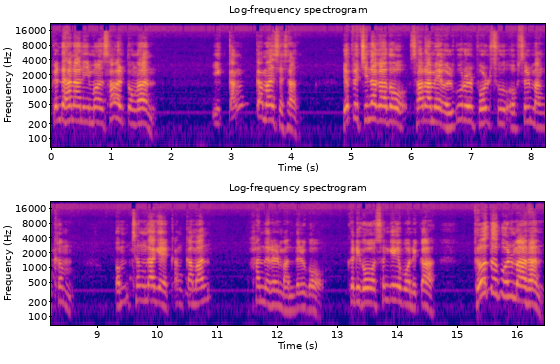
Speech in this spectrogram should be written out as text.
그런데 하나님은 사흘 동안 이 깜깜한 세상 옆에 지나가도 사람의 얼굴을 볼 수 없을 만큼 엄청나게 깜깜한 하늘을 만들고 그리고 성경에 보니까 더듬을 만한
